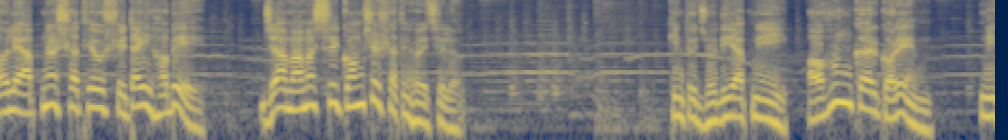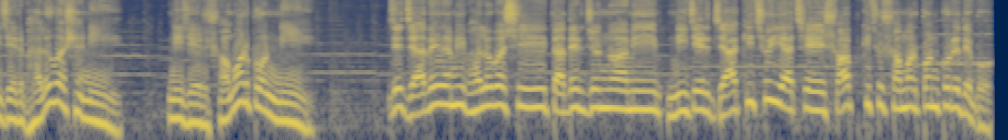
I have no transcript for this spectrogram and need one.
তাহলে আপনার সাথেও সেটাই হবে যা মামাশ্রী কংসের সাথে হয়েছিল। কিন্তু যদি আপনি অহংকার করেন, নিজের ভালোবাসা নিয়ে, নিজের সমর্পণ নিয়ে, যে যাদের আমি ভালোবাসি, তাদের জন্য আমি নিজের যা কিছুই আছে সব কিছু সমর্পণ করে দেব।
